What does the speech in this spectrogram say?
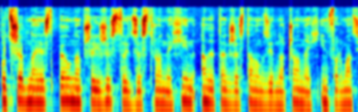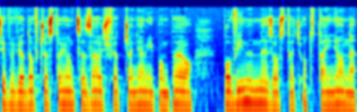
Potrzebna jest pełna przejrzystość ze strony Chin, ale także Stanów Zjednoczonych. Informacje wywiadowcze stojące za oświadczeniami Pompeo powinny zostać odtajnione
